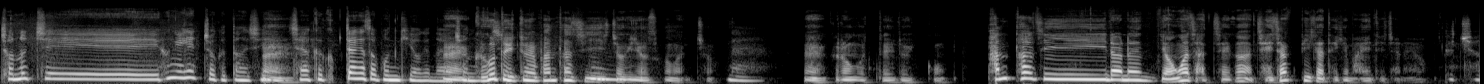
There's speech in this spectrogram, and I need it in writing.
전우치 흥행했죠 그 당시. 네. 제가 그 극장에서 본 기억이 나요. 네. 그것도 일종의 판타지적인 요소가 많죠. 네. 네, 그런 것들도 있고. 판타지라는 영화 자체가 제작비가 되게 많이 들잖아요. 그렇죠.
